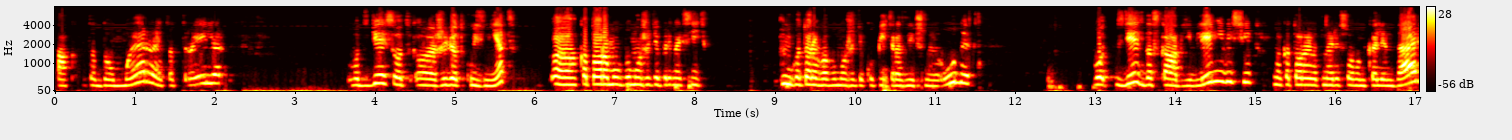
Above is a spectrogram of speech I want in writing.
Так, это дом мэра, это трейлер. Вот здесь вот э, живет кузнец, э, которому вы можете приносить, у которого вы можете купить различные руды. Вот здесь доска объявлений висит, на которой вот нарисован календарь.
